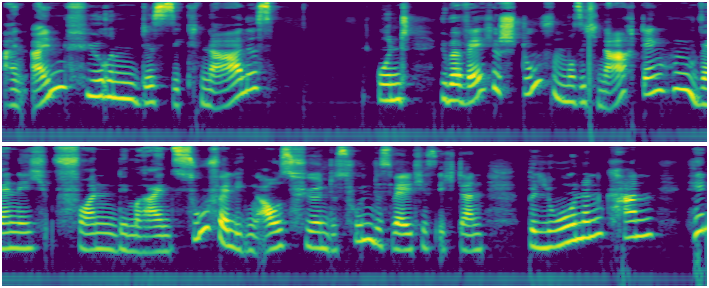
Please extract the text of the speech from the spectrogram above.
ein Einführen des Signales und über welche Stufen muss ich nachdenken, wenn ich von dem rein zufälligen Ausführen des Hundes, welches ich dann belohnen kann, hin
